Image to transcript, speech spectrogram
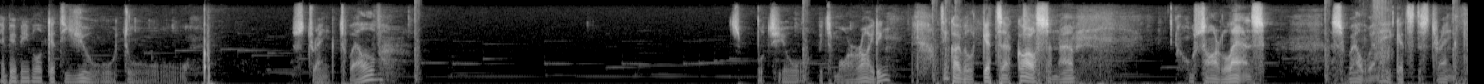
Maybe we will get you to strength 12. I think I will get uh, Carlson. Uh, Hussar Lance as well when he gets the strength.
